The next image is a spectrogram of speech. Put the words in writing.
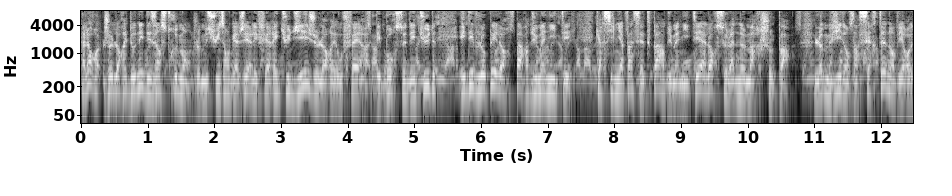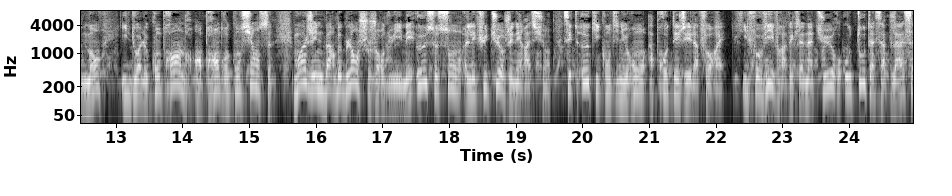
Alors je leur ai donné des instruments. Je me suis engagé à les faire étudier, je leur ai offert des bourses d'études et développer leur part d'humanité. Car s'il n'y a pas cette part d'humanité, alors cela ne marche pas. L'homme vit dans un certain environnement, il doit le comprendre, en prendre conscience. Moi, j'ai une barbe blanche aujourd'hui, mais eux, ce sont les futures générations. C'est eux qui continueront à protéger la forêt. Il faut vivre avec la nature où tout a sa place.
